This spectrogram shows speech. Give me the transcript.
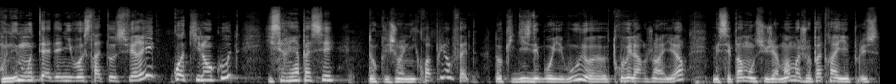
On est monté à des niveaux stratosphériques, quoi qu'il en coûte, il s'est rien passé. Donc les gens, ils n'y croient plus en fait. Donc ils disent, débrouillez-vous, euh, trouvez l'argent ailleurs, mais c'est pas mon sujet à moi, moi je veux pas travailler plus.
